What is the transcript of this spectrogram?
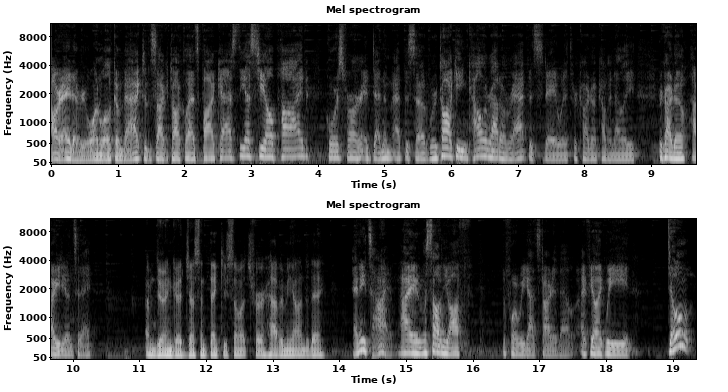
All right, everyone, welcome back to the Soccer Talk Lads podcast, the STL pod. Of course, for our addendum episode, we're talking Colorado Rapids today with Riccardo Cominelli. Riccardo, how are you doing today? I'm doing good, Justin. Thank you so much for having me on today. Anytime. I was telling you off before we got started that I feel like we don't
